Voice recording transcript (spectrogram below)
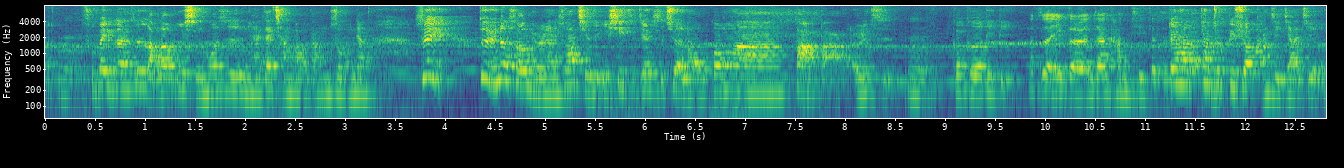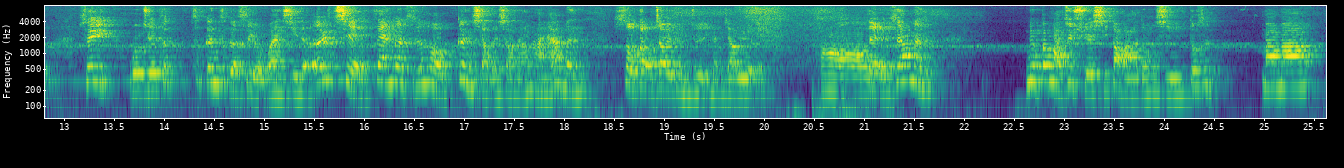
了，嗯除非你真的是老到不行，或是你还在襁褓当中这样。所以对于那时候女人来说，她其实一夕之间失去了老公啊、爸爸、儿子、嗯，哥哥、弟弟，他只能一个人这样扛起整个。对他，他就必须要扛起家计了。所以我觉得这这跟这个是有关系的，而且在那之后，更小的小男孩他们受到的教育可能就是一本教育了。哦，，对，所以他们没有办法去学习爸爸的东西，都是妈妈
